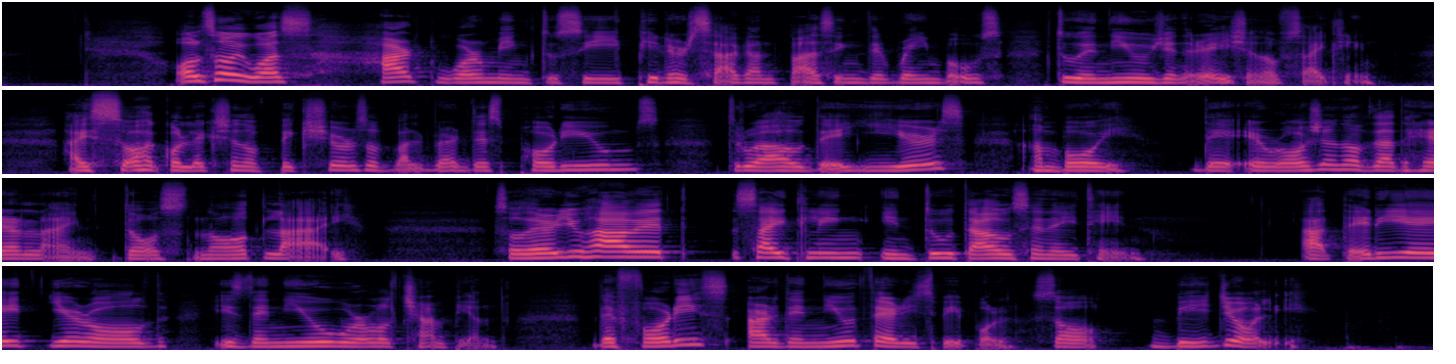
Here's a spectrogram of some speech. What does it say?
Also, it was heartwarming to see Peter Sagan passing the rainbows to the new generation of cycling. I saw a collection of pictures of Valverde's podiums throughout the years, and boy, the erosion of that hairline does not lie. So there you have it, cycling in 2018. A 38 year old is the new world champion. The 40s are the new 30s people, so be jolly.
